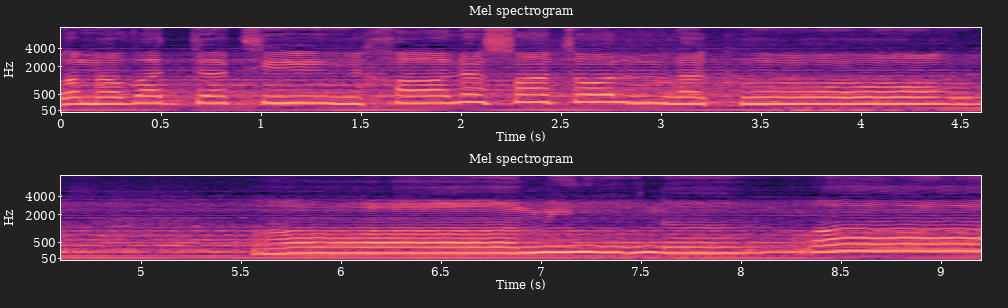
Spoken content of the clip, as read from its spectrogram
ومودتي خالصة لكم آمين آمين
